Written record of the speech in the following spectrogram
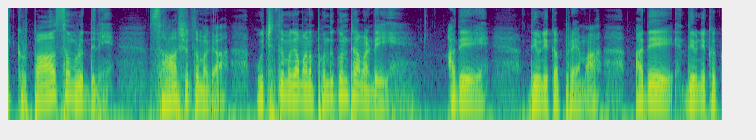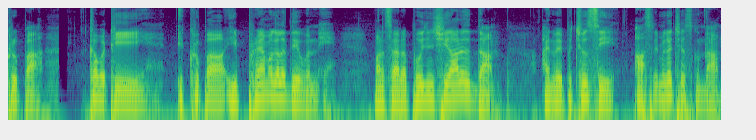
ఈ కృపా సమృద్ధిని శాశ్వతముగా ఉచితముగా మనం పొందుకుంటామండి. అదే దేవుని యొక్క ప్రేమ అదే దేవుని యొక్క కృప. కాబట్టి ఈ కృప ఈ ప్రేమగల దేవుణ్ణి మనసారా పూజించి ఆరాధిద్దాం. ఆయన వైపు చూసి ఆశ్రమిగా చేసుకుందాం.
